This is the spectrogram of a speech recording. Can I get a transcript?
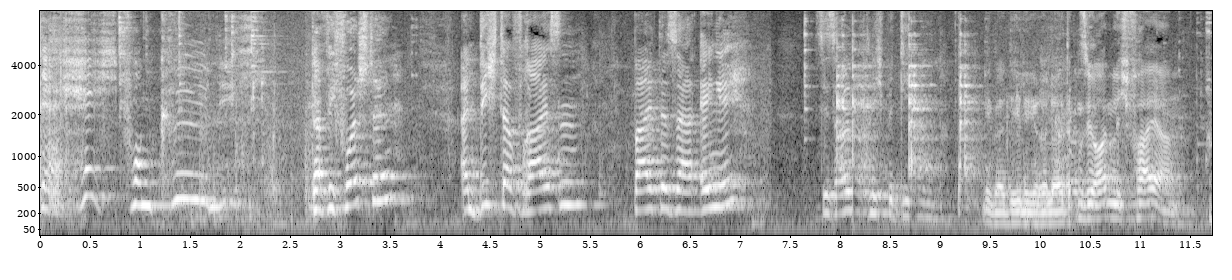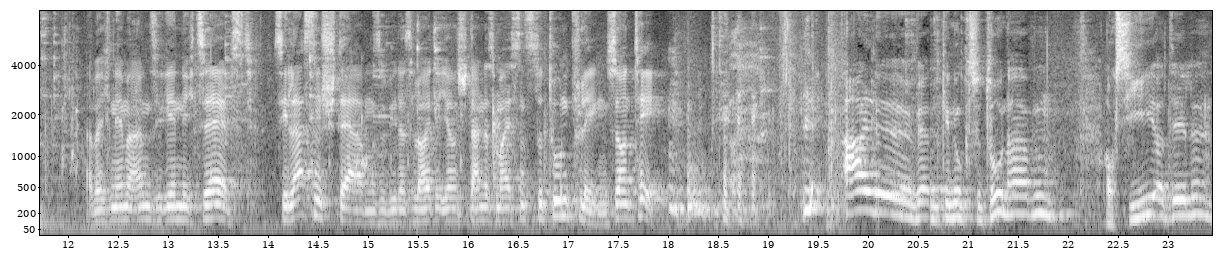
Der Hecht vom König. Darf ich vorstellen? Ein Dichter auf Reisen, Balthasar Engel. Sie sollen doch nicht bedienen. Lieber Dele, Ihre Leute können Sie ordentlich feiern. Aber ich nehme an, Sie gehen nicht selbst. Sie lassen sterben, so wie das Leute Ihres Standes meistens zu tun pflegen. Santé. Alle werden genug zu tun haben. Auch Sie, Adele.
